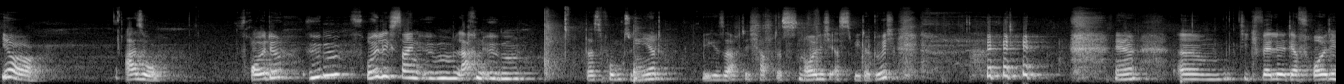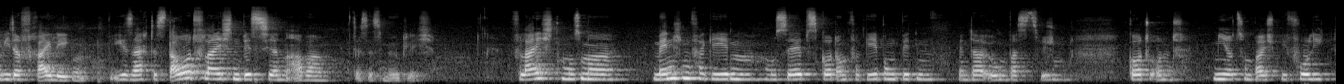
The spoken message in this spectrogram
Ja, also Freude üben, fröhlich sein üben, lachen üben. Das funktioniert. Wie gesagt, ich habe das neulich erst wieder durch. ja, ähm, die Quelle der Freude wieder freilegen. Wie gesagt, es dauert vielleicht ein bisschen, aber das ist möglich. Vielleicht muss man Menschen vergeben, muss selbst Gott um Vergebung bitten, wenn da irgendwas zwischen Gott und mir zum Beispiel vorliegt,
